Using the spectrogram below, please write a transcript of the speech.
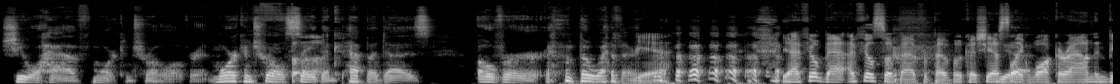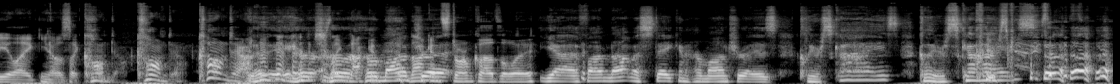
she will have more control over it. More control, say, than Fuck. Pepa does over the weather. Yeah. yeah, I feel bad. I feel so bad for Pepa because she has to like walk around and be like, you know, it's like, calm down, calm down, calm down. Her- She's her- like her knocking, mantra- knocking storm clouds away. Yeah, if I'm not mistaken, her mantra is clear skies, clear skies. skies.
